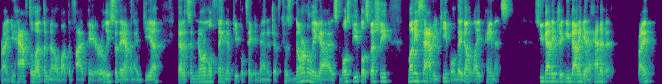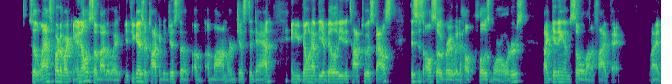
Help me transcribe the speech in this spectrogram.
right? You have to let them know about the five pay early so they have an idea that it's a normal thing that people take advantage of. Because normally, guys, most people, especially money savvy people, they don't like payments. So you got to you got to get ahead of it, right? So the last part of our and also by the way, if you guys are talking to just a, a, a, mom or just a dad and you don't have the ability to talk to a spouse, this is also a great way to help close more orders by getting them sold on a five pay, right?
